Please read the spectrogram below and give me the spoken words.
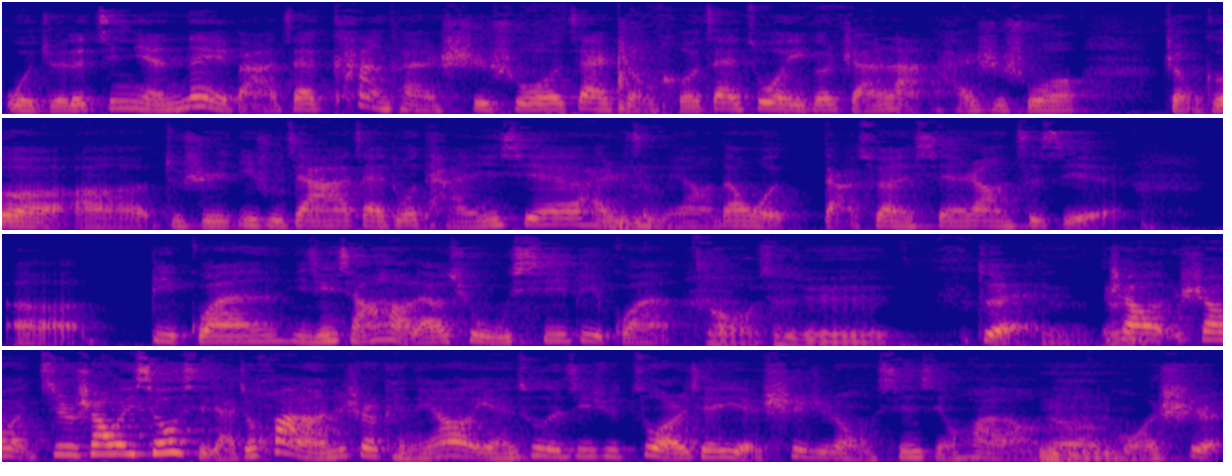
我觉得今年内吧，再看看是说再整合再做一个展览，还是说整个呃，就是艺术家再多谈一些，还是怎么样？但我打算先让自己呃闭关，已经想好了要去无锡闭关。哦，先去对，嗯稍稍微就是稍微休息一下。就画廊这事儿肯定要严肃的继续做，而且也是这种新型画廊的嗯模式，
